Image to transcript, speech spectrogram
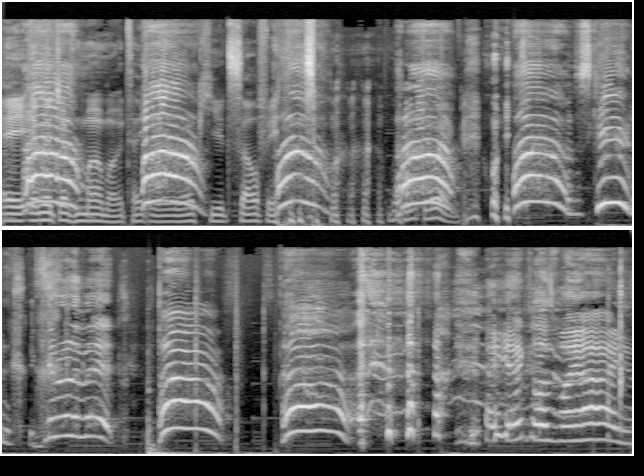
be a image of Momo taking a real cute selfie. in what are you doing? Are you Ah, I'm scared. Get rid of it. Ah, ah. I can't close my eyes.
